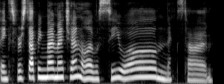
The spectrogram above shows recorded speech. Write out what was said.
Thanks for stopping by my channel. I will see you all next time.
